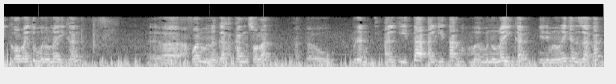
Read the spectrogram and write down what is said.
iqamah itu menunaikan uh, afwan menegakkan salat dan al-ita al-ita menunaikan jadi menunaikan zakat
